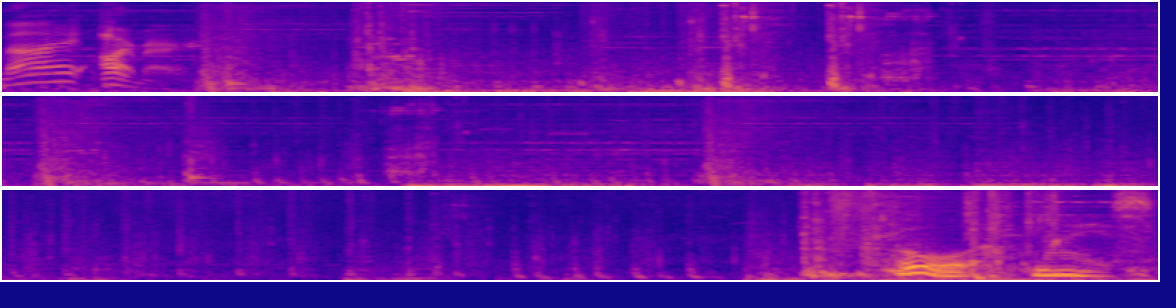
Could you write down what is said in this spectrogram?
My armor. Ooh, nice.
